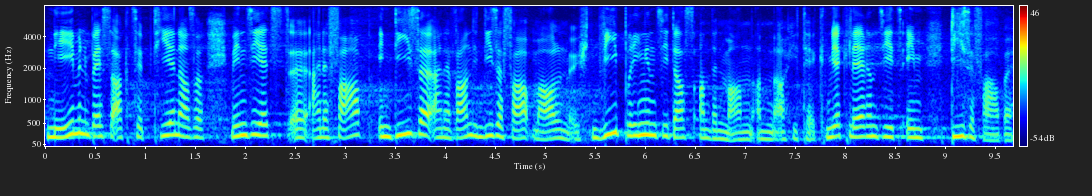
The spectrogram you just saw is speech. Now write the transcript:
nehmen, besser akzeptieren. Also wenn Sie jetzt äh, eine Farbe in dieser, eine Wand in dieser Farbe malen möchten, wie bringen Sie das an den Mann, an den Architekten? Wie erklären Sie jetzt eben diese Farbe?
